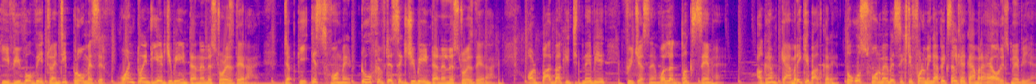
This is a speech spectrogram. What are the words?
कि Vivo V20 Pro में सिर्फ़ 128GB इंटरनल स्टोरेज दे रहा है, जबकि इस फ़ोन में 256GB इंटरनल स्टोरेज दे रहा है। और बाद बाकी जितने भी फीचर्स हैं, वो लगभग सेम है। अगर हम कैमरे की बात करें तो उस फ़ोन में भी 64 मेगापिक्सल का कैमरा है और इसमें भी है।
